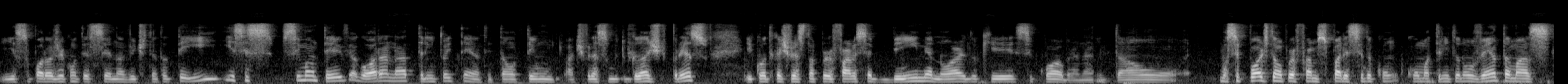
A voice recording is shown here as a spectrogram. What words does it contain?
E isso parou de acontecer na 2080 Ti e se, se manteve agora na 3080. Então tem um, uma diferença muito grande de preço, enquanto que a diferença da performance é bem menor do que se cobra. Né? Então você pode ter uma performance parecida com, com uma 3090, mas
